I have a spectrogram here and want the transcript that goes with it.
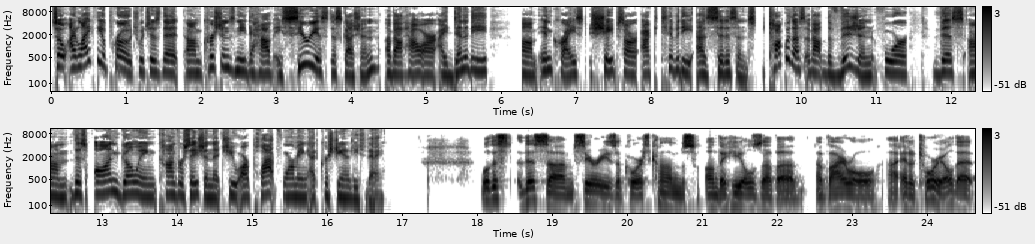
So I like the approach, which is that um, Christians need to have a serious discussion about how our identity um, in Christ shapes our activity as citizens. Talk with us about the vision for this um, this ongoing conversation that you are platforming at Christianity Today. Well, this this um, series, of course, comes on the heels of a, a viral uh, editorial that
